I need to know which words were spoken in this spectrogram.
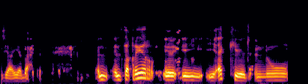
فيزيائيه بحتة. التقرير يأكد إنه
